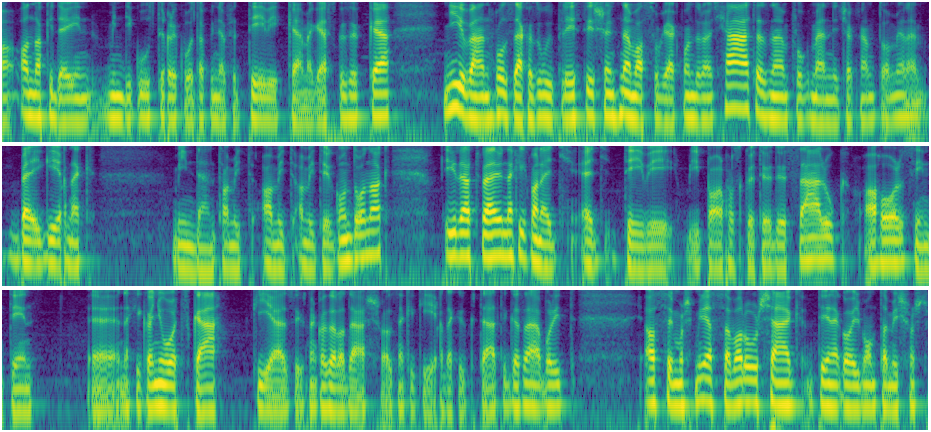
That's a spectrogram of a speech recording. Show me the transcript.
a, annak idején mindig úttörők voltak mindenféle tévékkel, meg eszközökkel. Nyilván hozzák az új Playstation-t, nem azt fogják mondani, hogy hát ez nem fog menni, csak nem tudom, nem beígérnek mindent, amit, amit, amit ők gondolnak. Illetve nekik van egy, egy TV iparhoz kötődő száluk, ahol szintén e, nekik a 8K kijelzőknek az eladása, az nekik érdekük. Tehát igazából itt az, hogy most mi lesz a valóság, tényleg, ahogy mondtam is, most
